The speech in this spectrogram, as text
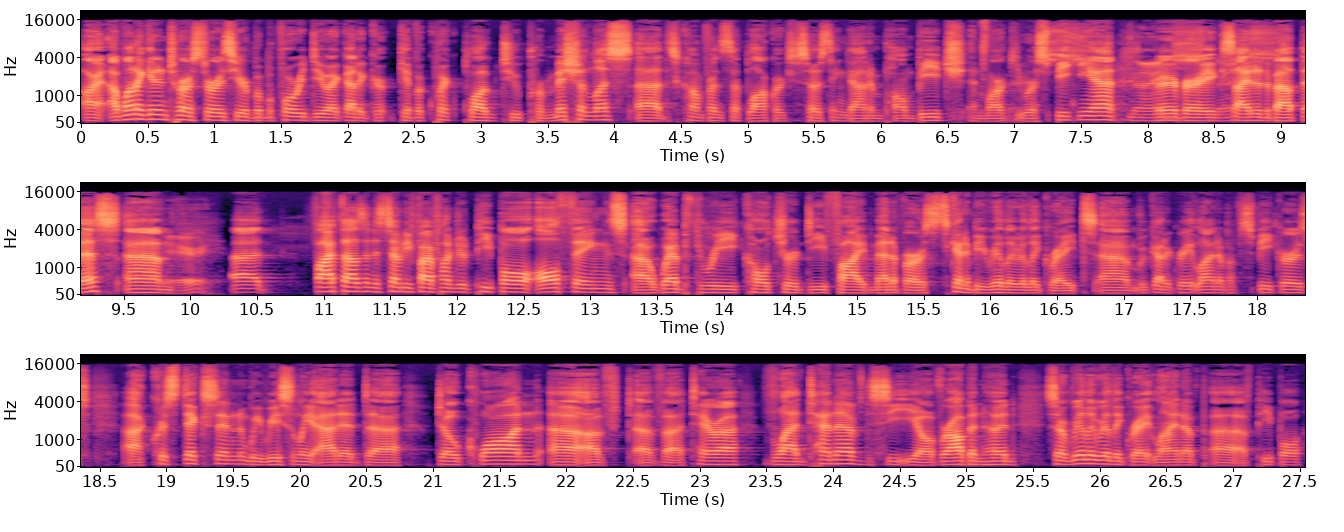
all right, I want to get into our stories here, but before we do, I got to g- give a quick plug to Permissionless, uh, this conference that Blockworks is hosting down in Palm Beach, and Mark, nice. you were speaking at. Nice, very, very nice. excited about this. Um, uh, 5,000 to 7,500 people, all things uh, Web3, culture, DeFi, metaverse. It's going to be really, really great. Um, we've got a great lineup of speakers. Uh, Chris Dixon, we recently added uh, Do Kwan uh, of, of uh, Terra, Vlad Tenev, the CEO of Robinhood. So, really, really great lineup uh, of people.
